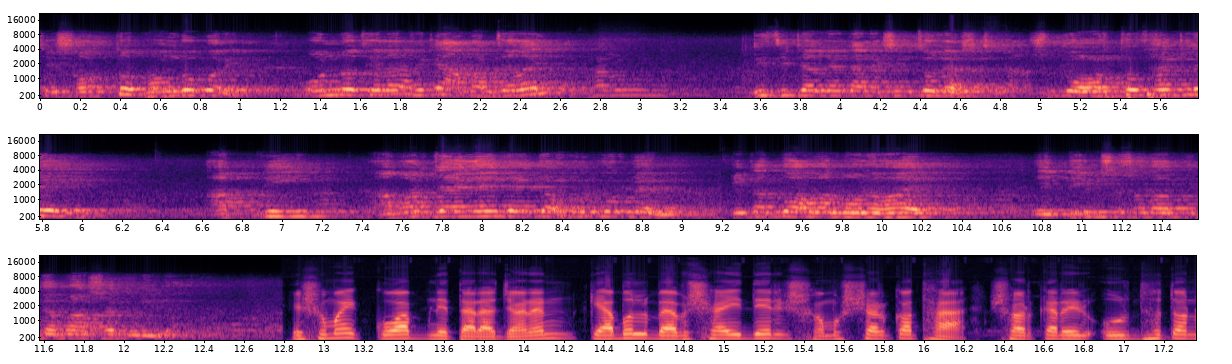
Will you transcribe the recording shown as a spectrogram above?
সেই শর্ত ভঙ্গ করে অন্য জেলা থেকে আমার জেলায় ডিজিটালের কানেকশন চলে আসছে। শুধু অর্থ থাকলেই আপনি আমার জায়গায় যাই দখল করবেন, এটা তো আমার মনে হয় এই বিংশ শতাব্দীতে আমরা আশা করি না। এ সময় কোয়াব নেতারা জানান, কেবল ব্যবসায়ীদের সমস্যার কথা সরকারের ঊর্ধ্বতন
